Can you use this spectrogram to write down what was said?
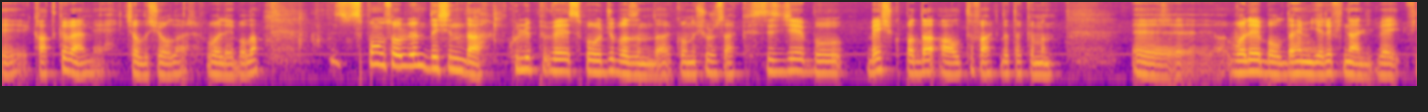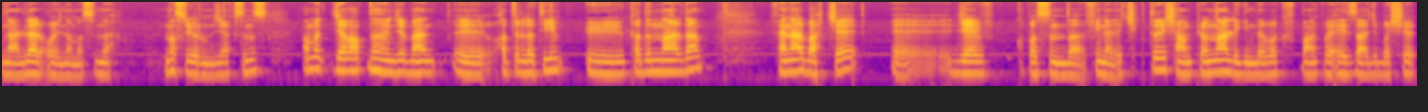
e, katkı vermeye çalışıyorlar voleybola. Sponsorların dışında kulüp ve sporcu bazında konuşursak sizce bu 5 kupada 6 farklı takımın e, voleybolda hem yarı final ve finaller oynamasını nasıl yorumlayacaksınız? Ama cevaptan önce ben e, hatırlatayım. E, kadınlarda Fenerbahçe e, Cev Kupası'nda finale çıktı. Şampiyonlar Ligi'nde Vakıfbank ve Eczacıbaşı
